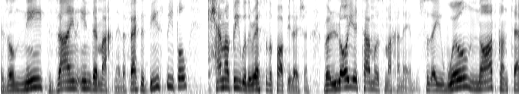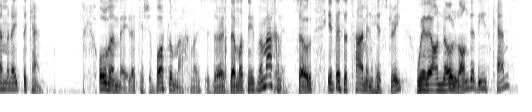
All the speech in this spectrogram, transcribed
As need zain in der machne, the fact that these people cannot be with the rest of the population. Veloytamus machaneim. So they will not contaminate the camp. So, if there's a time in history where there are no longer these camps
